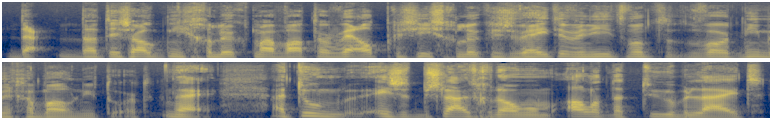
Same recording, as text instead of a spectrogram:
da- dat is ook niet gelukt. Maar wat er wel precies gelukt is, weten we niet. Want het wordt niet meer gemonitord. Nee. En toen is het besluit genomen om al het natuurbeleid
